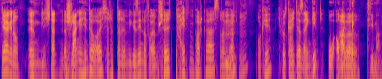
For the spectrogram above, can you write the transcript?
Ja, genau. Irgendwie stand eine Schlange hinter euch und hab dann irgendwie gesehen auf eurem Schild Pfeifen-Podcast und hab Mhm. gedacht, hm, okay, ich wusste gar nicht, dass es einen gibt. Oh, auch Aber- ein Tech-Thema.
